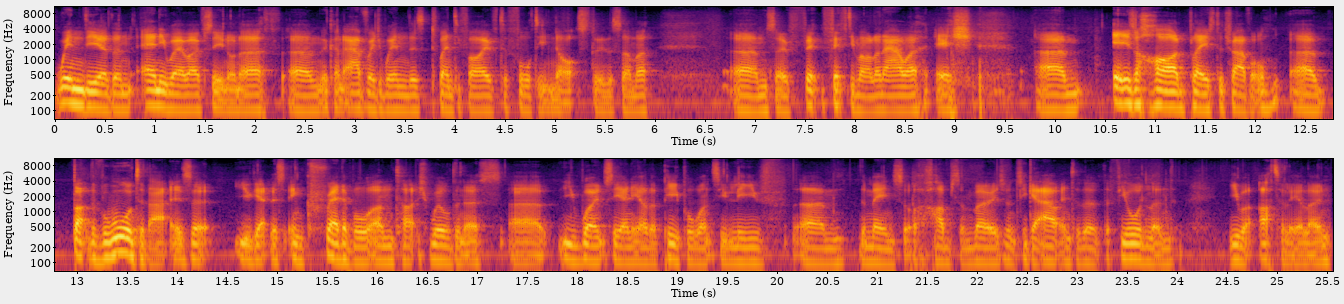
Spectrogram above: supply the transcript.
windier than anywhere I've seen on Earth. Um, the kind of average wind is 25 to 40 knots through the summer, um, so 50 mile an hour ish. Um, it is a hard place to travel, uh, but the reward to that is that you get this incredible untouched wilderness. Uh, you won't see any other people once you leave um, the main sort of hubs and roads. Once you get out into the, the fjordland, you are utterly alone.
